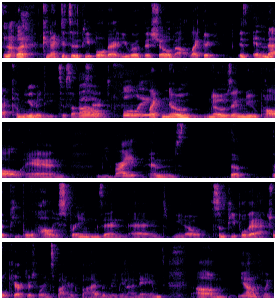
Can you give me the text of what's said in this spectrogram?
but connected to the people that you wrote this show about. Like there is in that community to some oh, extent. fully. Like know knows and knew Paul and right. and the the people of Holly Springs and and you know some people that actual characters were inspired by but maybe not named. Um, Yeah. like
